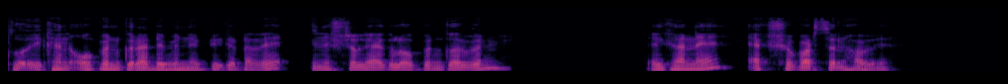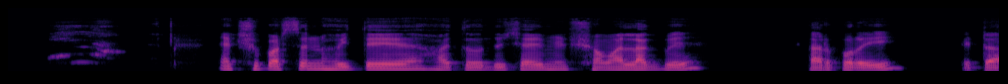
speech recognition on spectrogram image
তো এখানে ওপেন করে দেবেন। এপিকেটারে ইনস্টল হয়ে গেলে ওপেন করবেন। এখানে একশো পার্সেন্ট হবে। একশো পার্সেন্ট হইতে হয়তো দুই চার মিনিট সময় লাগবে। তারপরেই এটা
